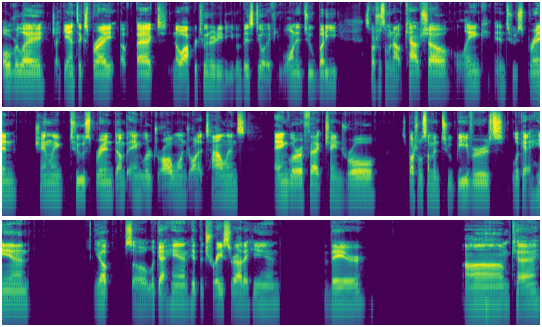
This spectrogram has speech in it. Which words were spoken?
Overlay, Gigantic Spright, Effect, no opportunity to even Bestial if you wanted to, buddy. Special Summon out Cap Shell, Link into Sprind, Chainlink, two Sprind, dump angler, draw one, draw to talents, angler effect, change role, special summon two beavers, look at hand. Yep. So look at hand, hit the tracer out of hand there. Um, okay.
